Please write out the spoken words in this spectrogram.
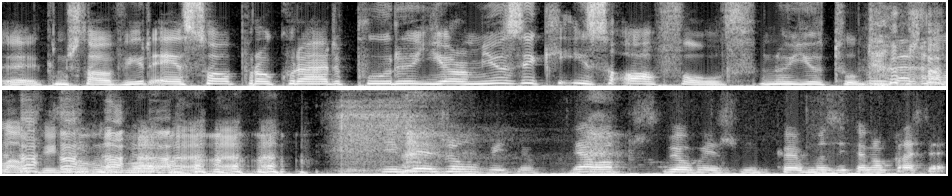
eh, que nos está a ouvir, é só procurar por Your Music is Awful no YouTube. Está lá o vídeo. e vejam o vídeo. Ela percebeu mesmo que a música não presta.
